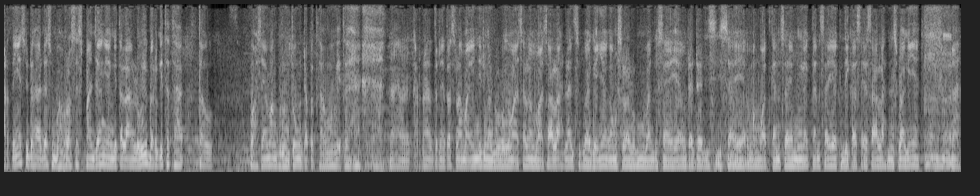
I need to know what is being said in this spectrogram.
Artinya sudah ada sebuah proses panjang yang kita lalui baru kita ta- tahu wah saya emang beruntung dapat kamu gitu. Nah, karena ternyata selama ini dengan berbagai masalah-masalah dan sebagainya kamu selalu membantu saya, udah ada di sisi saya, menguatkan saya, mengingatkan saya ketika saya salah dan sebagainya. Nah,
